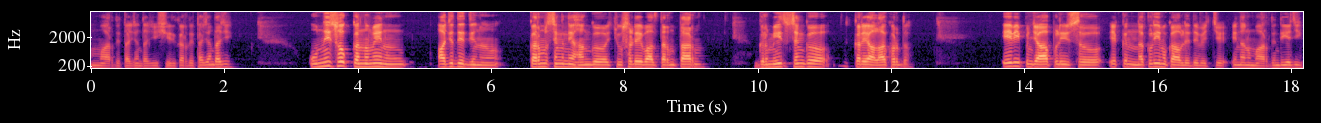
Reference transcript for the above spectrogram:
ਮਾਰ ਦਿੱਤਾ ਜਾਂਦਾ ਜੀ, ਸ਼ਹੀਦ ਕਰ ਦਿੱਤਾ ਜਾਂਦਾ ਜੀ। 1991 ਨੂੰ ਅੱਜ ਦੇ ਦਿਨ ਕਰਮ ਸਿੰਘ ਨਿਹੰਗ ਚੂਸੜੇਵਾਲ ਤਰਨਤਾਰਨ, ਗੁਰਮੀਤ ਸਿੰਘ ਕਰਿਆਲਾ ਖੁਰਦ ਇਹ ਵੀ ਪੰਜਾਬ ਪੁਲਿਸ ਇੱਕ ਨਕਲੀ ਮੁਕਾਬਲੇ ਦੇ ਵਿੱਚ ਇਹਨਾਂ ਨੂੰ ਮਾਰ ਦਿੰਦੀ ਹੈ ਜੀ।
